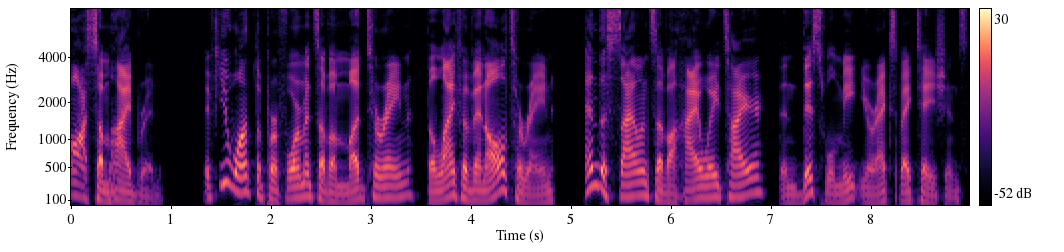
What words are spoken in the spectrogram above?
awesome hybrid. If you want the performance of a mud terrain, the life of an all-terrain, and the silence of a highway tire, then this will meet your expectations.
